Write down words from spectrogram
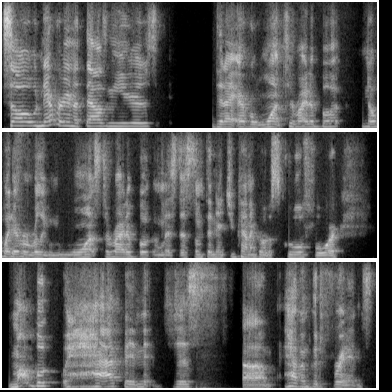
So never in a thousand years did I ever want to write a book. Nobody ever really wants to write a book unless that's something that you kind of go to school for. My book happened just um, having good friends.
